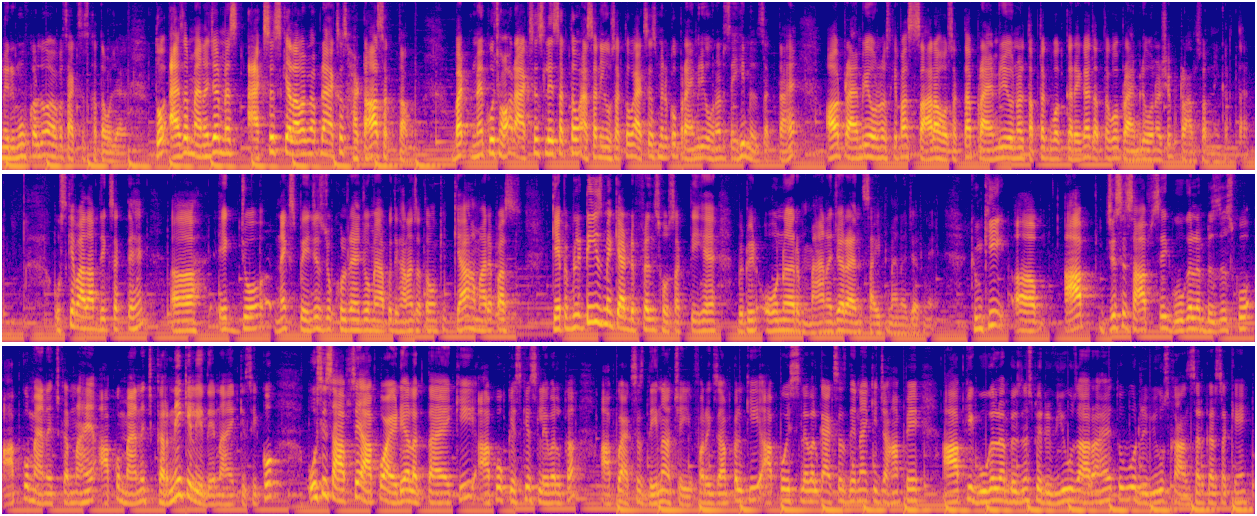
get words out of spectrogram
मैं रिमूव कर दूँगा, मेरे पास एक्सेस खत्म हो जाएगा। तो एज अ मैनेजर मैं एक्सेस के अलावा मैं अपना एक्सेस हटा सकता हूँ। बट मैं कुछ और एक्सेस ले सकता हूँ, ऐसा नहीं हो सकता, वो एक्सेस मेरे को प्राइमरी ओनर से ही मिल सकता है। और प्राइमरी ओनर के पास सारा हो सकता है। प्राइमरी ओनर तब तक वर्क करेगा जब तक वो प्राइमरी ओनरशिप ट्रांसफ़र नहीं करता है। उसके बाद आप देख सकते हैं एक जो नेक्स्ट पेजेस जो खुल रहे हैं, जो मैं आपको दिखाना चाहता हूँ कि क्या हमारे पास कैपेबिलिटीज़ में क्या डिफरेंस हो सकती है between owner manager and site manager में। क्योंकि आप जिस हिसाब से गूगल बिज़नेस को आपको मैनेज करना है, आपको मैनेज करने के लिए देना है किसी को उस हिसाब से आपको आइडिया लगता है कि आपको किस किस लेवल का आपको एक्सेस देना चाहिए। फॉर एग्ज़ाम्पल कि आपको इस लेवल का एक्सेस देना है कि जहाँ पे आपकी गूगल में बिज़नेस पे रिव्यूज़ आ रहा है तो वो रिव्यूज़ का आंसर कर सकें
